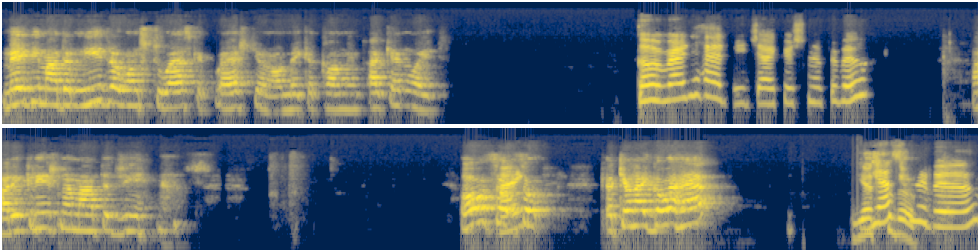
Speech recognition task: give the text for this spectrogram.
Maybe Mother Nidra wants to ask a question or make a comment. I can wait. Go right ahead, Vijay Krishna Prabhu. Hare Krishna Mataji. Oh, so, Hi. so uh, can I go ahead? Yes, yes Prabhu. Prabhu.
